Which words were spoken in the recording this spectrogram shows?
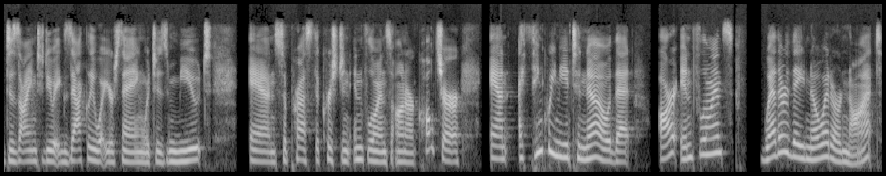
designed to do exactly what you're saying, which is mute and suppress the Christian influence on our culture. And I think we need to know that our influence, whether they know it or not,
